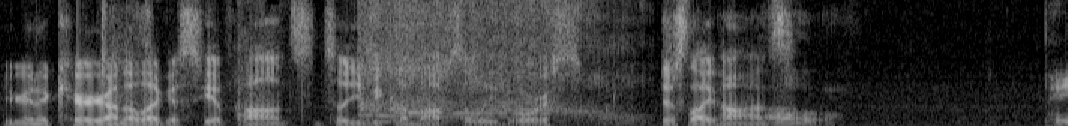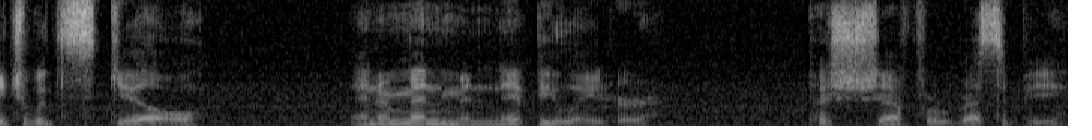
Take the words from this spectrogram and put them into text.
You're gonna carry on the legacy of Haunts until you become obsolete horse, just like Haunts. Oh. Page with skill. Enderman manipulator. Push chef for recipe.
